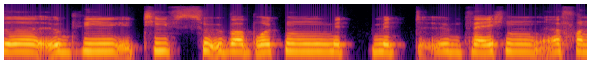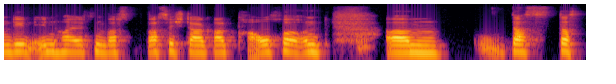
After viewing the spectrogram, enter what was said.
äh, irgendwie Tiefs zu überbrücken mit, mit irgendwelchen äh, von den Inhalten, was, was ich da gerade brauche. Und ähm, das, das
